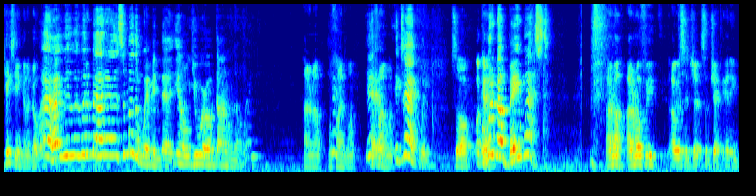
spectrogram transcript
Casey ain't gonna go. All right. What about uh, some other women that you know you or O'Donnell know? I don't know. We'll find one. Yeah, We'll find one. exactly. So okay. But what about Bay West? I don't know. I don't know if we. I would suggest, subject any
